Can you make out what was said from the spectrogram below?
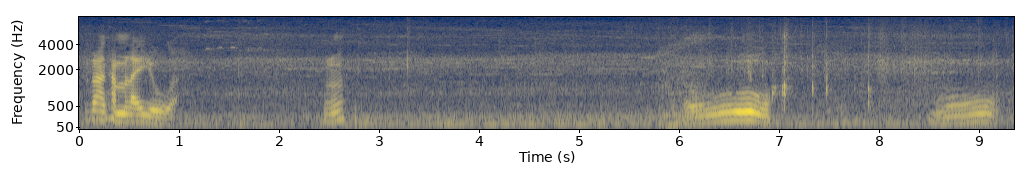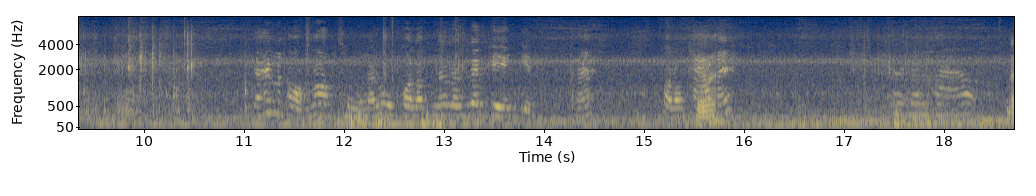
พี่ฟ้าทำอะไรอยู่อะหืมโอ้โหจะให้มันออกนอกถุงนะลูกพอเราเนี่ยเราจะได้เทเก็บนะถอดรองเท้าไหมถอดรองเท้าไหน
